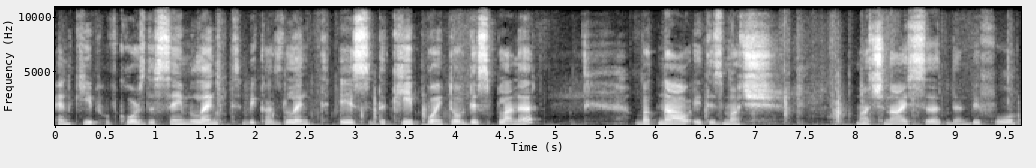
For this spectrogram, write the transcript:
and keep of course the same length because length is the key point of this planner. But now it is much much nicer than before.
